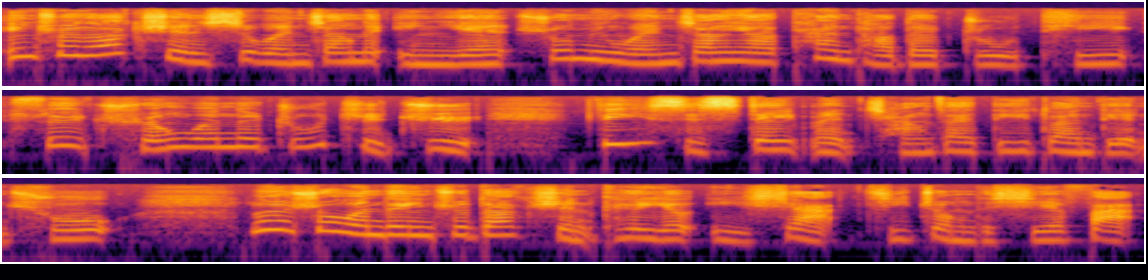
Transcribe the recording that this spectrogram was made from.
Introduction 是文章的引言，说明文章要探讨的主题，所以全文的主旨句 thesis statement 常在第一段点出。论说文的 introduction 可以有以下几种的写法：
